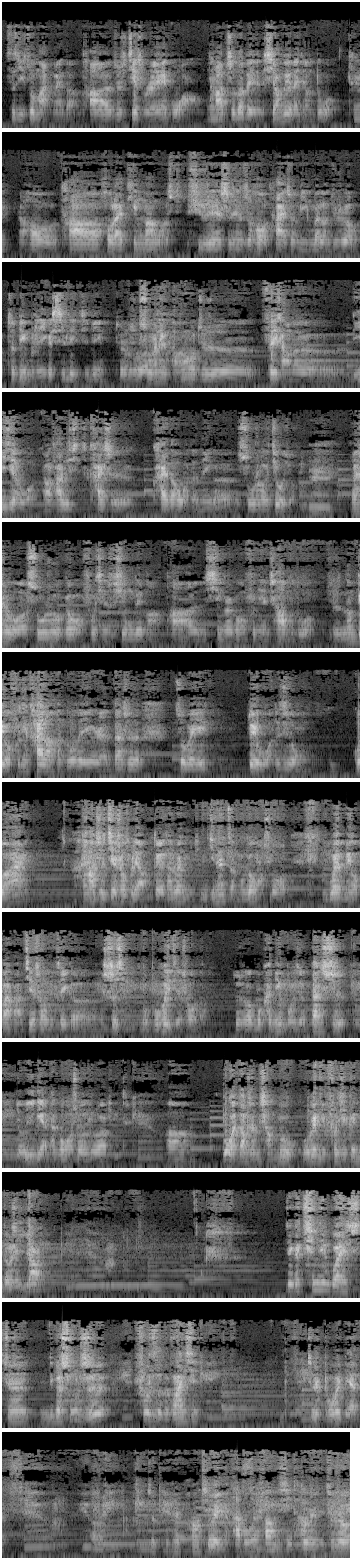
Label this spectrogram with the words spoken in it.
自己做买卖的，他就是接触人也广，他知道的也相对来讲多。嗯。然后他后来听完我叙述这件事情之后，他也算明白了，就是说这并不是一个心理疾病，就是说叔叔那个朋友就是非常的理解我，然后他就开始开导我的那个叔叔和舅舅。嗯，但是我叔叔跟我父亲是兄弟嘛，他性格跟我父亲也差不多，就是能比我父亲开朗很多的一个人。但是作为对我的这种关爱，他是接受不了。对，他说你你今天怎么跟我说，我也没有办法接受这个事情，我不会接受的。就是说我肯定不会接受。但是有一点，他跟我说说啊，不管到什么程度，我跟你父亲跟你都是一样的。这个亲情关系就是你这个叔侄父子的关系，就是不会变的。嗯，就不会抛弃，对他不会放弃他，对，就是说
